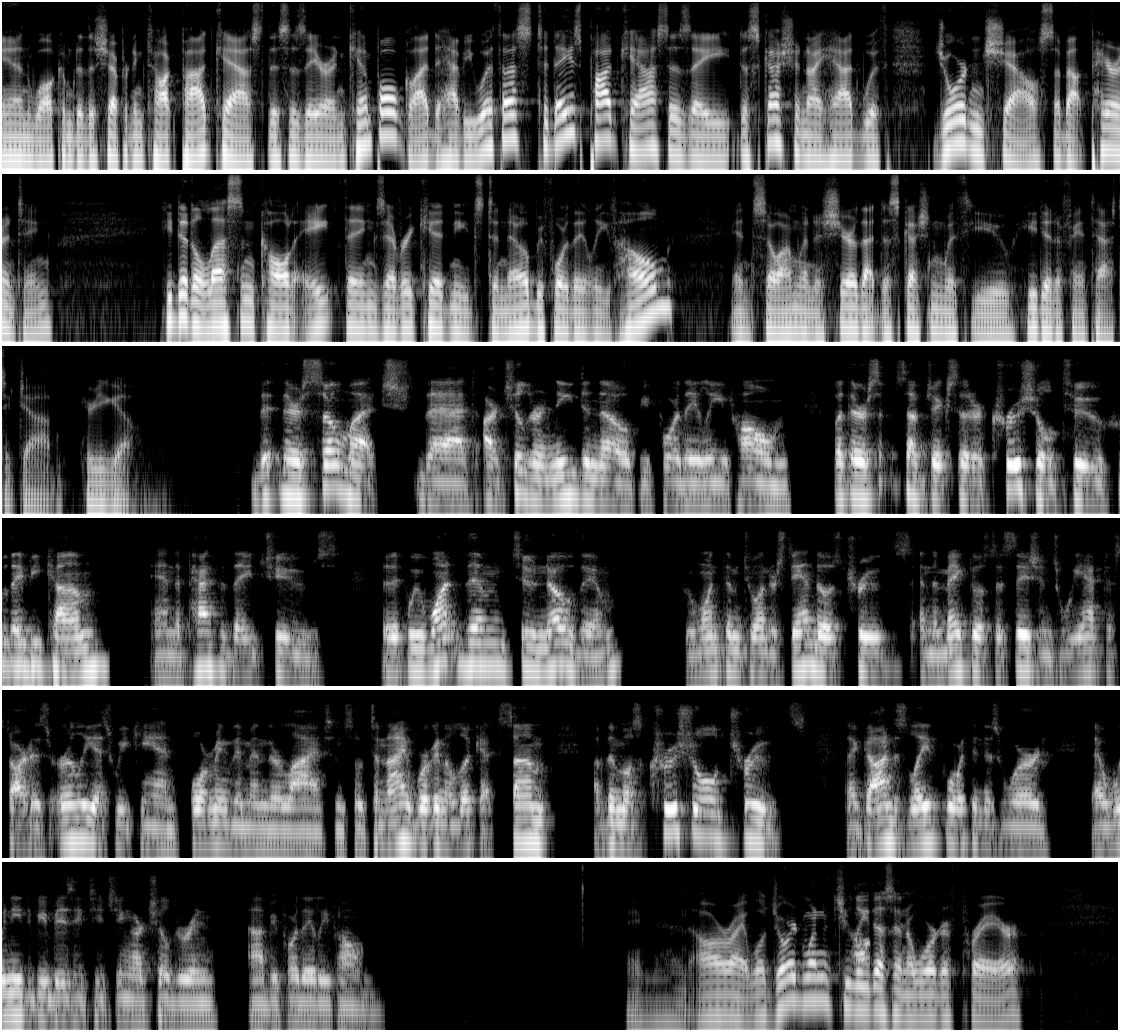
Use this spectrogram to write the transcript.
and welcome to the Shepherding Talk podcast. This is Aaron Kemple. Glad to have you with us. Today's podcast is a discussion I had with Jordan Schaus about parenting. He did a lesson called Eight Things Every Kid Needs to Know Before They Leave Home. And so I'm going to share that discussion with you. He did a fantastic job. Here you go. There's so much that our children need to know before they leave home, but there are some subjects that are crucial to who they become and the path that they choose that if we want them to know them, we want them to understand those truths and to make those decisions, we have to start as early as we can, forming them in their lives. And so tonight we're going to look at some of the most crucial truths that God has laid forth in His Word that we need to be busy teaching our children uh, before they leave home. Amen. All right. Well, Jordan, why don't you lead us in a word of prayer,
